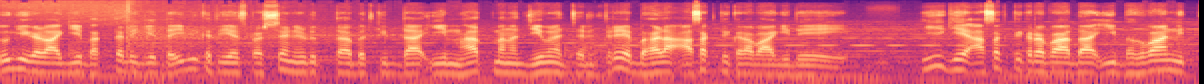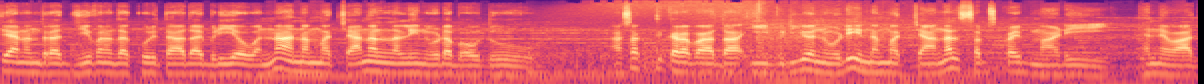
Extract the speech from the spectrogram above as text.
ಯೋಗಿಗಳಾಗಿ ಭಕ್ತರಿಗೆ ದೈವಿಕತೆಯ ಸ್ಪರ್ಶ ನೀಡುತ್ತಾ ಬದುಕಿದ್ದ ಈ ಮಹಾತ್ಮನ ಜೀವನ ಚರಿತ್ರೆ ಬಹಳ ಆಸಕ್ತಿಕರವಾಗಿದೆ. ಹೀಗೆ ಆಸಕ್ತಿಕರವಾದ ಈ ಭಗವಾನ್ ನಿತ್ಯಾನಂದರ ಜೀವನದ ಕುರಿತಾದ ವಿಡಿಯೋವನ್ನು ನಮ್ಮ ಚಾನಲ್ನಲ್ಲಿ ನೋಡಬಹುದು. ಆಸಕ್ತಿಕರವಾದ ಈ ವಿಡಿಯೋ ನೋಡಿ ನಮ್ಮ ಚಾನಲ್ ಸಬ್ಸ್ಕ್ರೈಬ್ ಮಾಡಿ. ಧನ್ಯವಾದ.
